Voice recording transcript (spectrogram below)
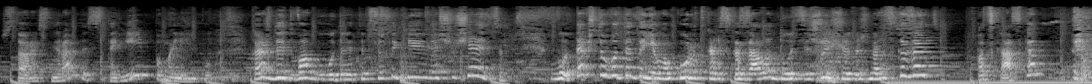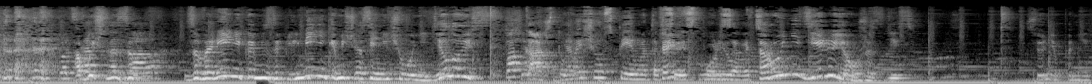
Старость не радость, стареем помаленьку. Каждые два года это все-таки ощущается. Вот, так что вот это я вам коротко рассказала. Дося, что еще должна рассказать? Подсказка. Обычно за, за варениками, за пельменниками сейчас я ничего не делаю. Пока что. Мы еще успеем это все использовать. Вторую неделю я уже здесь. Сегодня понедельник,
